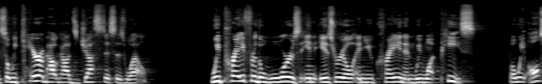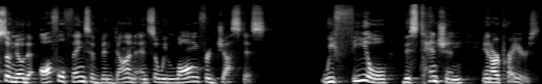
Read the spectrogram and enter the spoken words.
And so we care about God's justice as well. We pray for the wars in Israel and Ukraine and we want peace, but we also know that awful things have been done, and so we long for justice. We feel this tension in our prayers.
